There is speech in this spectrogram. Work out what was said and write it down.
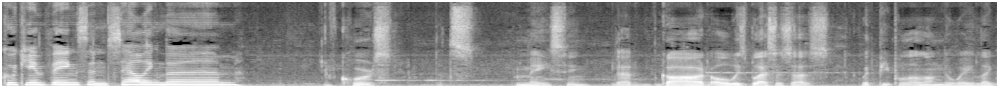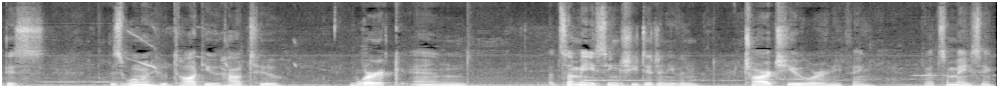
cooking things and selling them. Of course, that's amazing that God always blesses us with people along the way, like this this woman who taught you how to work, and that's amazing. She didn't even charge you or anything. That's amazing.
